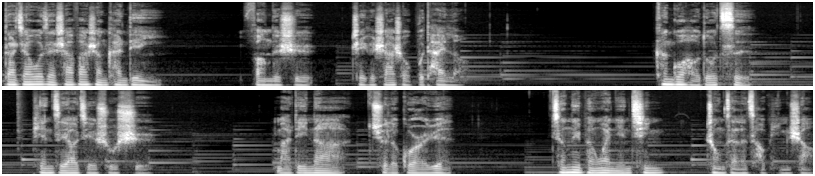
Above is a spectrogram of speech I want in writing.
大家窝在沙发上看电影，放的是。这个杀手不太冷。看过好多次，片子要结束时，马蒂娜去了孤儿院，将那盆万年青种在了草坪上。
